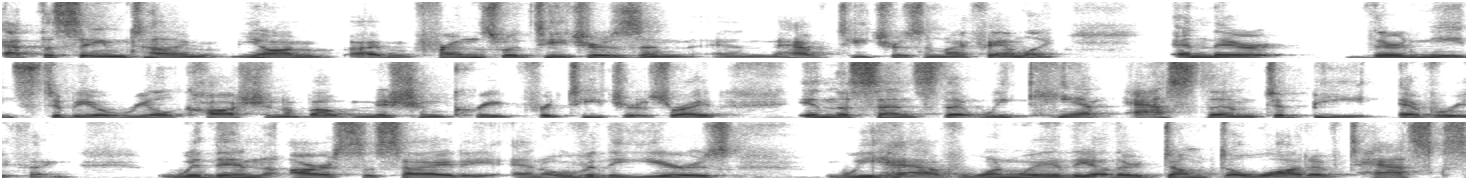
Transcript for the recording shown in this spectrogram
at the same time, you know, I'm I'm friends with teachers and and have teachers in my family, and there there needs to be a real caution about mission creep for teachers, right? In the sense that we can't ask them to be everything within our society. And over the years, we have, one way or the other, dumped a lot of tasks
